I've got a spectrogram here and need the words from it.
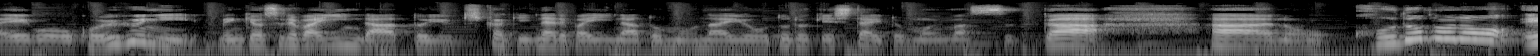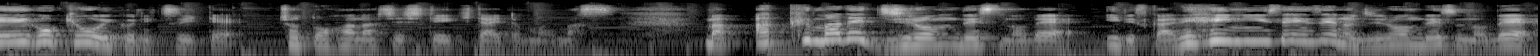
英語をこういうふうに勉強すればいいんだというきっかけになればいいなと思う内容をお届けしたいと思いますが、あの、子供の英語教育についてちょっとお話ししていきたいと思います。まあ、あくまで持論ですので、いいですか？レイニー先生の持論ですので、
